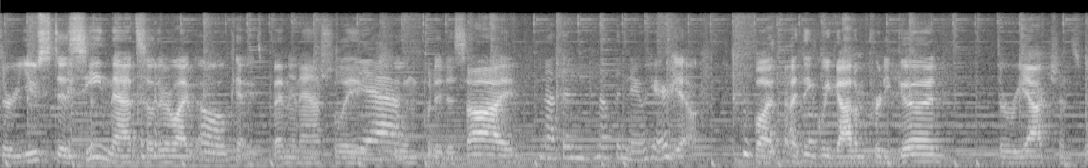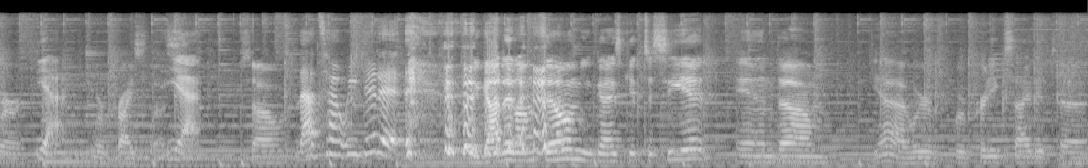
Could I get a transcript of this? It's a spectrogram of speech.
They're used to seeing that, so they're like, oh, okay, it's Ben and Ashley. Yeah. Boom, put it aside. Nothing nothing new here. Yeah, but I think we got them pretty good. The reactions were Yeah. were priceless. Yeah. So That's how we did it. we got it on film. You guys get to see it, and um, yeah, we're we're pretty excited to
